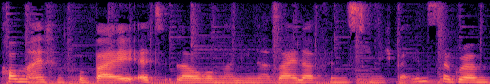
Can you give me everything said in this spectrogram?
komm einfach vorbei. At Laura Marlina Seiler findest du mich bei Instagram.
